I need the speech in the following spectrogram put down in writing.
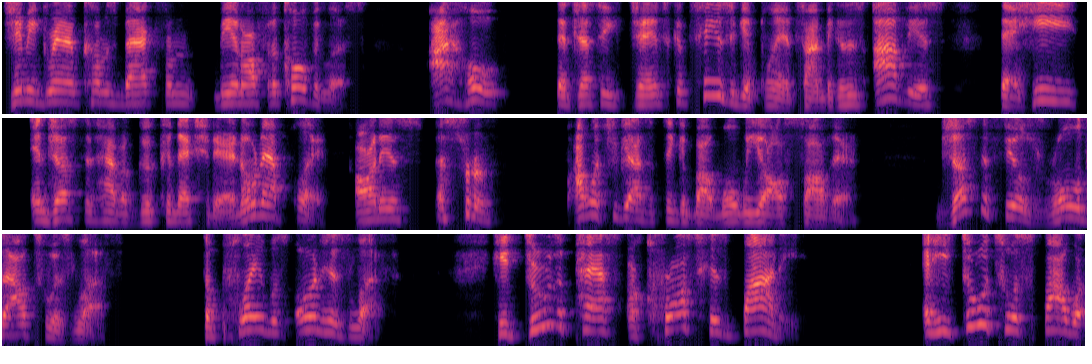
Jimmy Graham comes back from being off of the COVID list, I hope that Jesse James continues to get playing time because it's obvious that he and Justin have a good connection there. And on that play, audience, That's true. I want you guys to think about what we all saw there. Justin Fields rolled out to his left. The play was on his left. He threw the pass across his body and he threw it to a spot where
